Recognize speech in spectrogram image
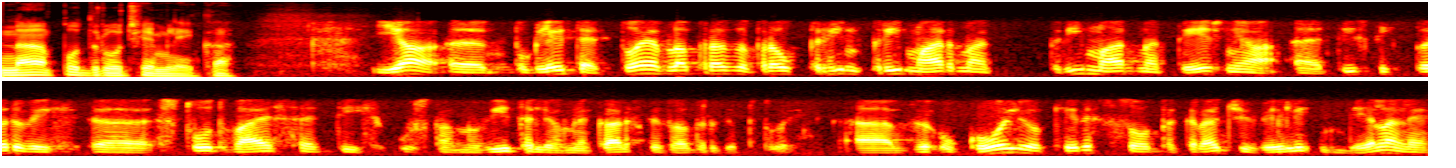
na področje mleka. Ja, eh, pogledajte, to je bila pravzaprav prim, primarna. Primarna težnja eh, tistih prvih eh, 120 ustanoviteljev mlekarske zadruge Ptuj. Eh, v okolju, kjer so takrat živeli in delali,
